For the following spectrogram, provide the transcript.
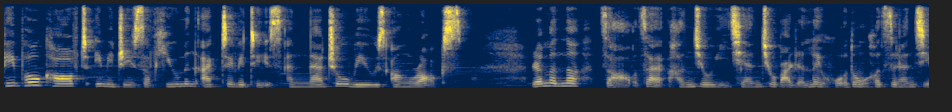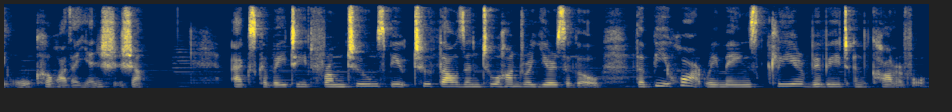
People carved images of human activities and natural views on rocks. 人们呢，早在很久以前就把人类活动和自然景物刻画在岩石上。Excavated from tombs built 2,200 years ago, the 壁画 remains clear, vivid, and colorful.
